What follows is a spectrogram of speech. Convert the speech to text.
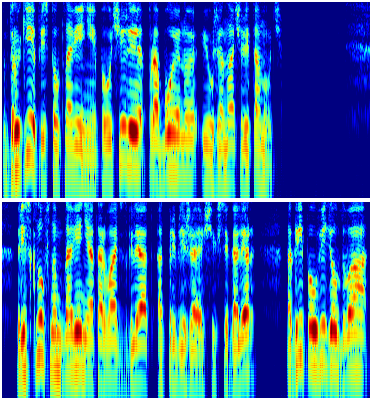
Другие при столкновении получили пробоину и уже начали тонуть. Рискнув на мгновение оторвать взгляд от приближающихся галер, Агриппа увидел два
